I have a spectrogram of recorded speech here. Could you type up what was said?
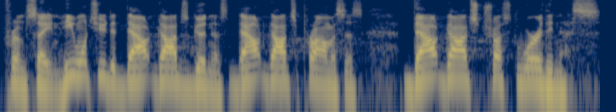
from Satan. He wants you to doubt God's goodness, doubt God's promises, doubt God's trustworthiness.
